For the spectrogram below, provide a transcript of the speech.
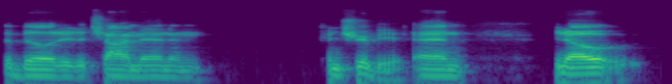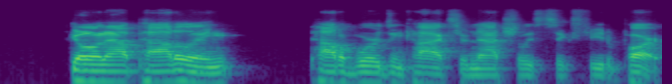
the ability to chime in and contribute? And, you know, going out paddling, paddle boards and kayaks are naturally six feet apart.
